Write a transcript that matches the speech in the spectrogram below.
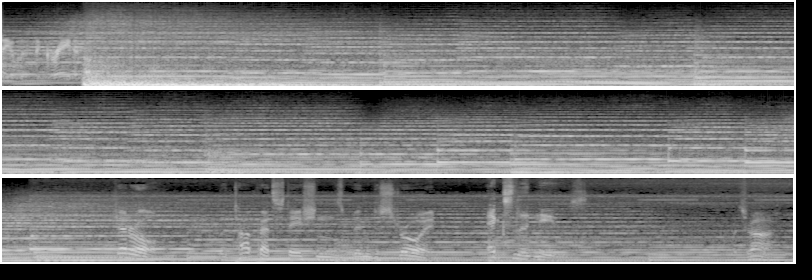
say it was the greatest. Toppat station's been destroyed. Excellent news. What's wrong?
